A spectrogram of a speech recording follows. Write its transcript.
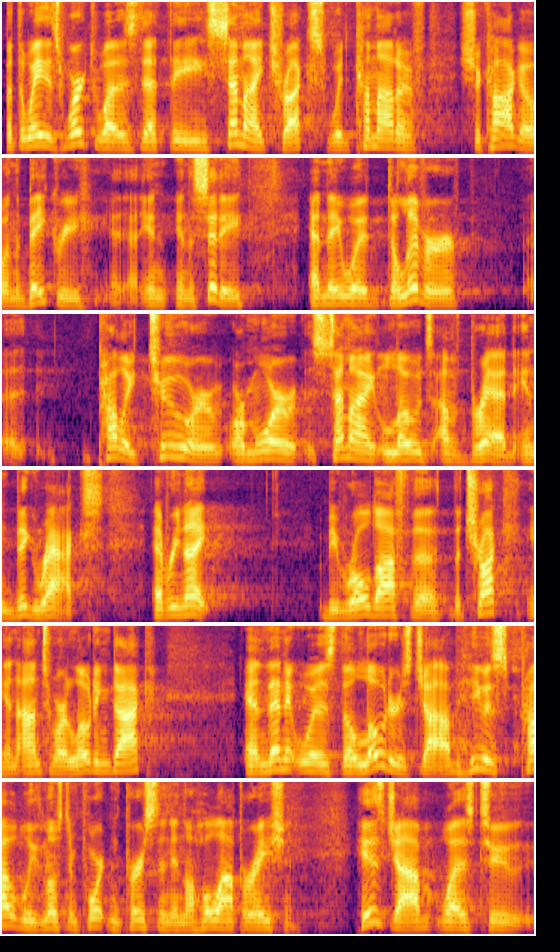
But the way this worked was that the semi trucks would come out of Chicago in the bakery uh, in, in the city, and they would deliver uh, probably two or, or more semi loads of bread in big racks every night be rolled off the, the truck and onto our loading dock. And then it was the loader's job. He was probably the most important person in the whole operation. His job was to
